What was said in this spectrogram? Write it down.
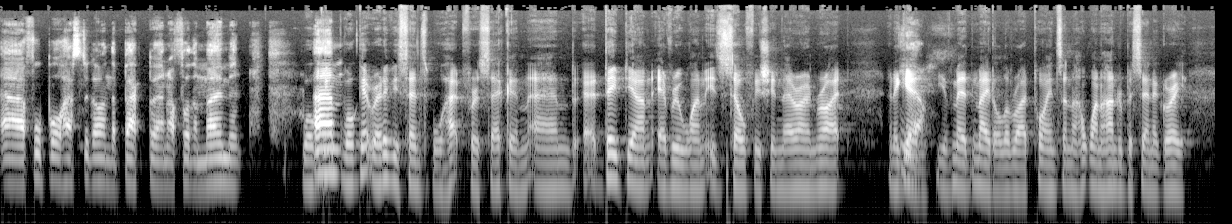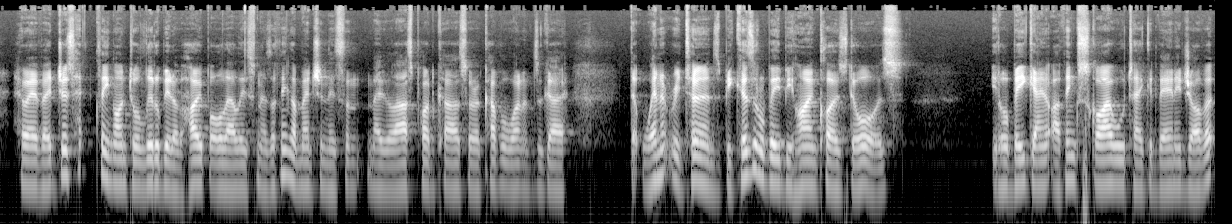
uh, football has to go on the back burner for the moment. Well, um, we'll get rid of your sensible hat for a second. And uh, deep down, everyone is selfish in their own right. And again, yeah. you've made, made all the right points, and I 100% agree. However, just cling on to a little bit of hope, all our listeners. I think I mentioned this in maybe the last podcast or a couple of ones ago that when it returns, because it'll be behind closed doors, it'll be game. I think Sky will take advantage of it,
